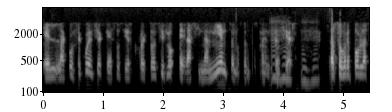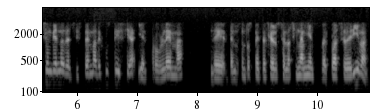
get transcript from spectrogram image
la consecuencia, que eso sí es correcto decirlo, el hacinamiento en los centros penitenciarios. La sobrepoblación viene del sistema de justicia y el problema de, de los centros penitenciarios es el hacinamiento del cual se derivan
